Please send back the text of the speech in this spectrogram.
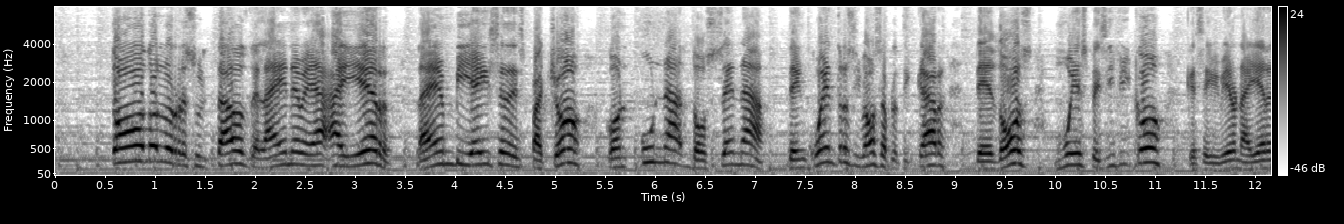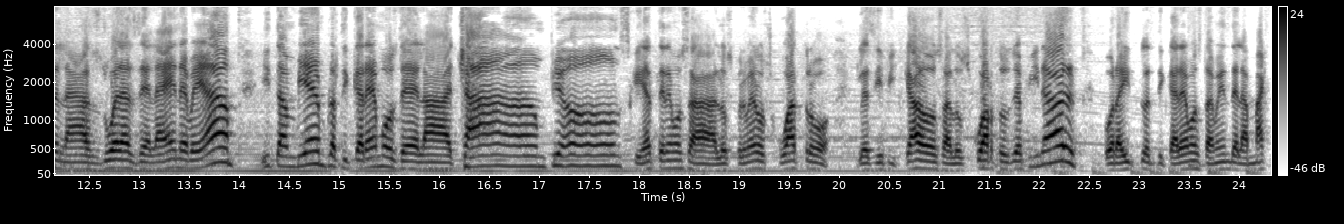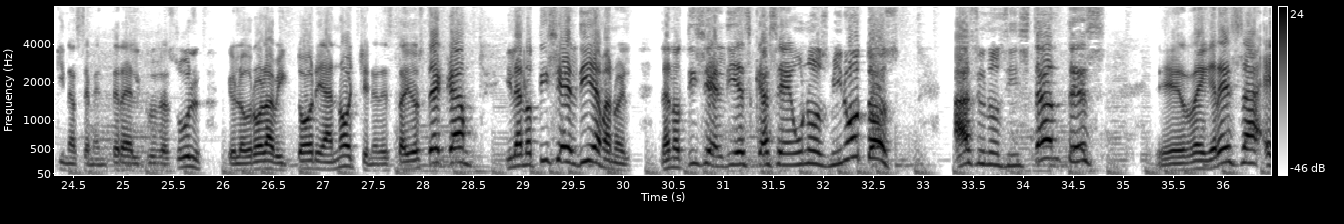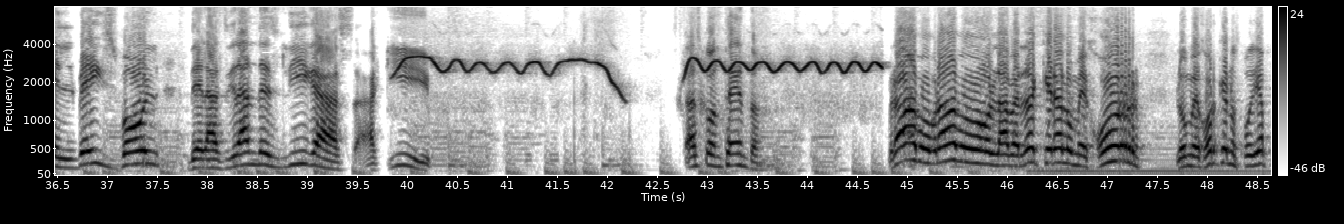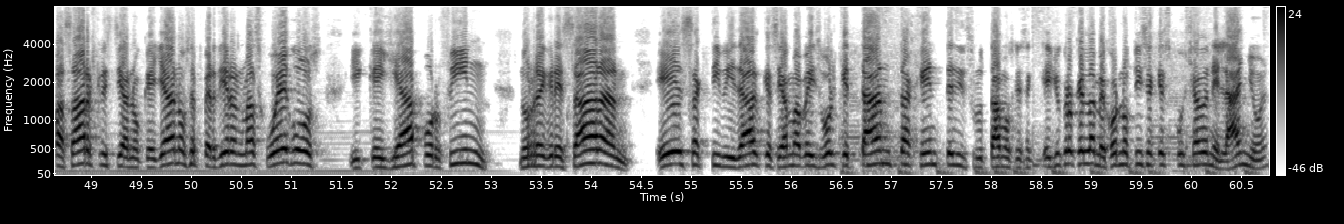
todos los resultados de la NBA ayer. La NBA se despachó con una docena de encuentros y vamos a platicar de dos muy específicos que se vivieron ayer en las duelas de la NBA y también platicaremos de la Champions que ya tenemos a los primeros cuatro clasificados a los cuartos de final. Por ahí platicaremos también de la máquina cementera del Cruz Azul que logró la victoria anoche en el Estadio Azteca. Y la noticia del día Manuel la noticia del día es que hace unos minutos hace unos instantes eh, regresa el béisbol de las grandes ligas. Aquí. ¿Estás contento? Bravo, bravo. La verdad que era lo mejor. Lo mejor que nos podía pasar, Cristiano, que ya no se perdieran más juegos y que ya por fin nos regresaran esa actividad que se llama béisbol que tanta gente disfrutamos. Que yo creo que es la mejor noticia que he escuchado en el año. ¿eh?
